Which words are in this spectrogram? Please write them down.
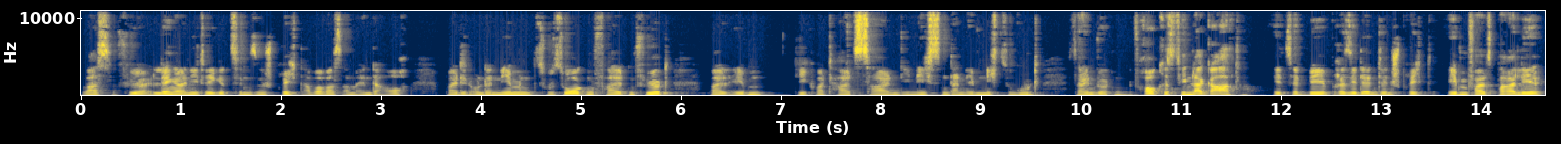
was für länger niedrige Zinsen spricht, aber was am Ende auch bei den Unternehmen zu Sorgenfalten führt, weil eben die Quartalszahlen, die nächsten dann eben nicht so gut sein würden. Frau Christine Lagarde, EZB-Präsidentin, spricht ebenfalls parallel,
